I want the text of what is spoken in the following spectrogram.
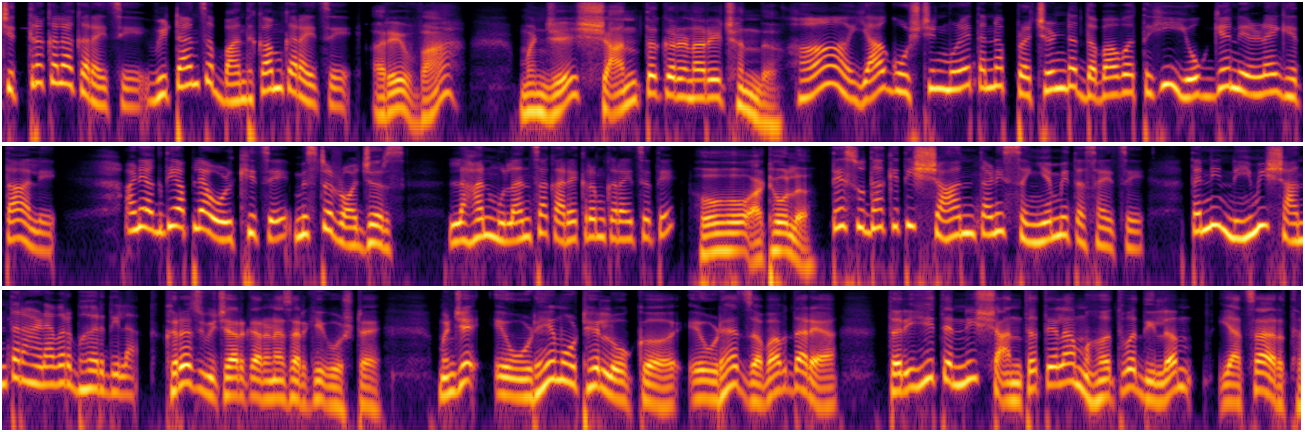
चित्रकला करायचे विटांचं बांधकाम करायचे. अरे वा! म्हणजे शांत करणारे छंद. हां या गोष्टींमुळे त्यांना प्रचंड दबावातही योग्य निर्णय घेता आले. आणि अगदी आपल्या ओळखीचे मिस्टर रॉजर्स लहान मुलांचा कार्यक्रम करायचे ते? हो हो आठवलं. ते सुद्धा किती शांत आणि संयमित असायचे. त्यांनी नेहमी शांत राहण्यावर भर दिला. खरंच विचार करण्यासारखी गोष्ट आहे. म्हणजे एवढे मोठे लोक एवढ्या जबाबदाऱ्या तरीही त्यांनी शांततेला महत्त्व दिलं याचा अर्थ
